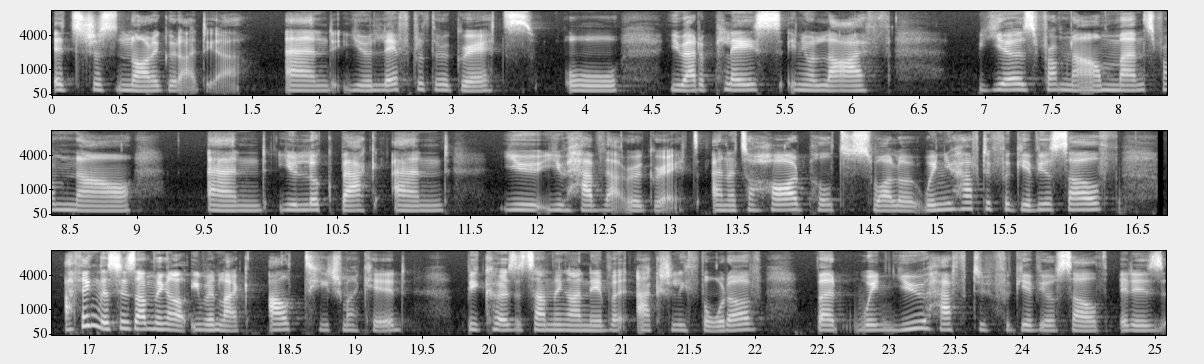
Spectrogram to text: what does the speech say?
it's just not a good idea and you're left with regrets or you're at a place in your life years from now, months from now, and you look back and you you have that regret. And it's a hard pill to swallow. When you have to forgive yourself i think this is something i'll even like i'll teach my kid because it's something i never actually thought of. But when you have to forgive yourself it is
